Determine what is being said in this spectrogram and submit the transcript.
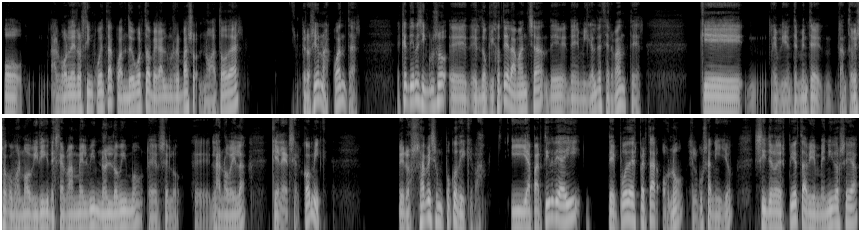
o al borde de los 50, cuando he vuelto a pegarle un repaso, no a todas, pero sí a unas cuantas. Es que tienes incluso eh, el Don Quijote de la Mancha de, Miguel de Cervantes, que evidentemente tanto eso como el Moby Dick de Herman Melvin no es lo mismo leérselo, eh, la novela, que leerse el cómic. Pero sabes un poco de qué va. Y a partir de ahí te puede despertar o no el gusanillo. Si te lo despierta, bienvenido sea.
